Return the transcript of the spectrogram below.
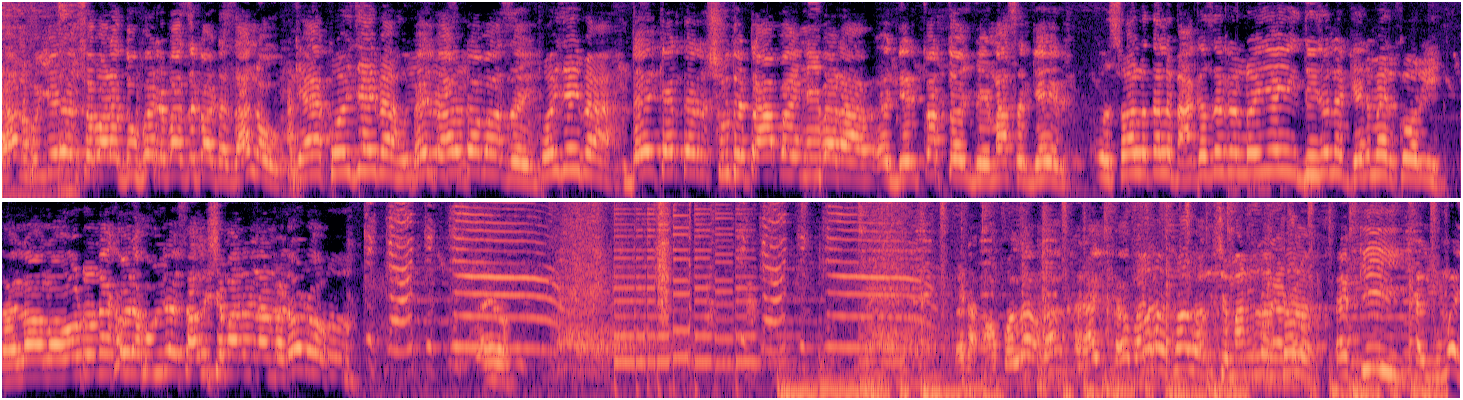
এখন হইয়ে রয়েছে বারা দুপুরের বাজে কয়টা জানো? কে কই যাইবা হইয়া বাজে। কই সুদে টা পাই নি বাড়া গের করতে হইবে মাছের গের ও চলো তাহলে ভাগে জাগে লই যাই দুইজনে ঘেরমের করি। তাহলে ল ওডো না খাবে নাম বেটা ওডো কি খালি ঘুমাই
